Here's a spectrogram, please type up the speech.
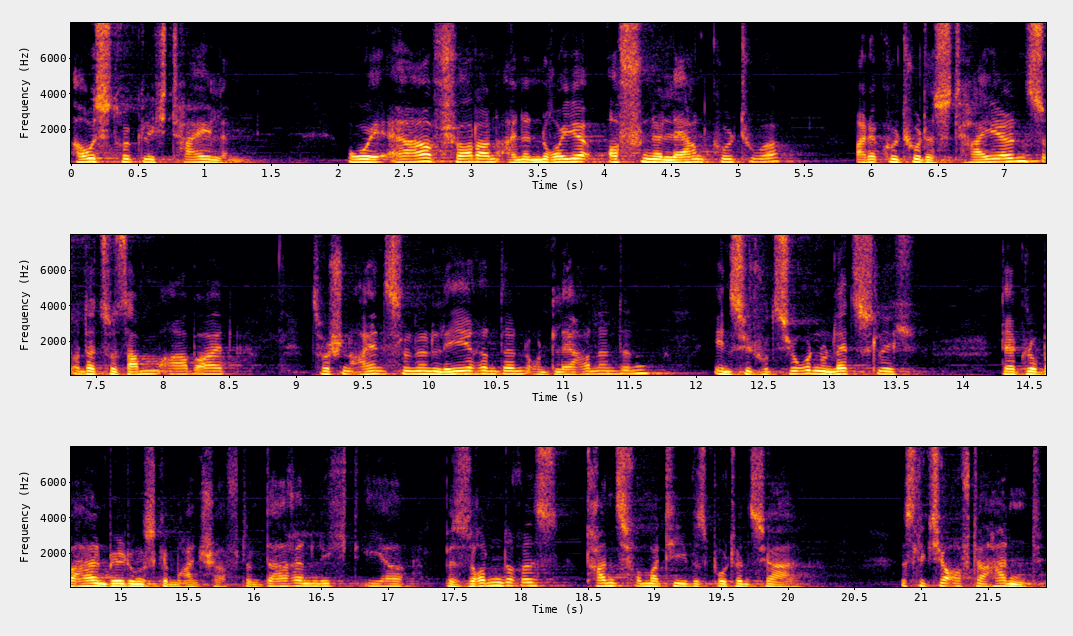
ausdrücklich teilen. OER fördern eine neue offene Lernkultur, eine Kultur des Teilens und der Zusammenarbeit zwischen einzelnen Lehrenden und Lernenden, Institutionen und letztlich der globalen Bildungsgemeinschaft. Und darin liegt ihr besonderes transformatives Potenzial. Es liegt ja auf der Hand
